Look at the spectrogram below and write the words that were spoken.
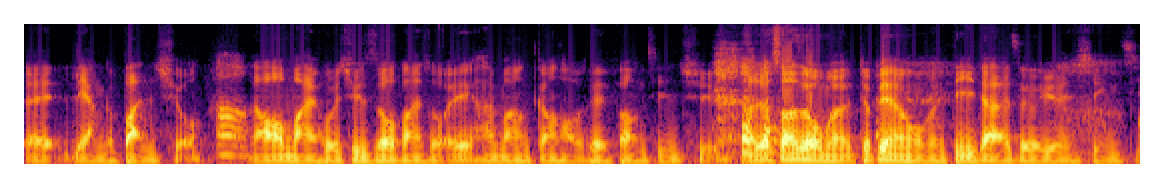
诶两、个半球，嗯然后买回去之后发现说哎、还蛮刚好可以放进去，那就算是我们就变成我们第一代的这个原型机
